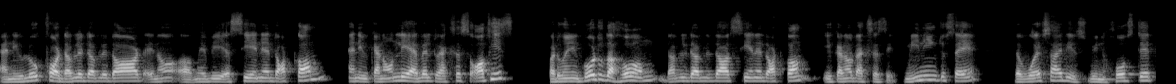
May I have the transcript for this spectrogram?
and you look for www. you know uh, maybe a cna.com and you can only able to access office but when you go to the home www.cna.com you cannot access it meaning to say the website is being hosted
